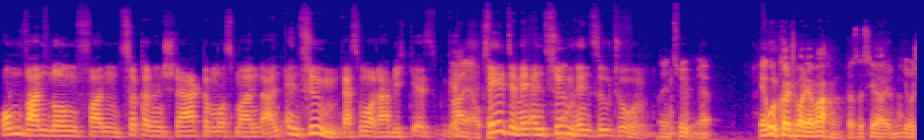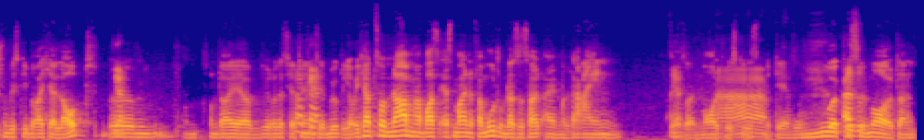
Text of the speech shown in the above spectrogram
Umwandlung von Zucker in Stärke muss man, ein Enzym, das Wort habe ich, es Ah, ja, okay. fehlte mir, Enzym hinzutun. Enzym, ja. Ja gut, könnte man ja machen. Das ist ja im irischen Whisky-Bereich erlaubt. Ja. Ähm, und von daher wäre das ja Okay. tendenziell möglich. Aber ich hatte zum Namen, war es erst meine Vermutung, dass es halt ein rein, Ja. also ein Malt-Whisky Ah. ist, mit der wo nur Crystal Also- Malt. Dann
